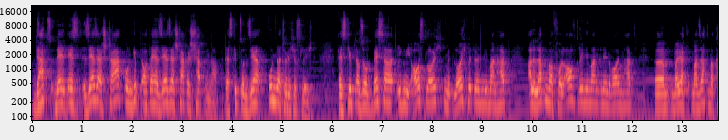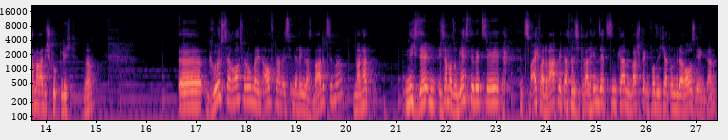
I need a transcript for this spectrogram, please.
der, hat der, der ist sehr, sehr stark und gibt auch daher sehr, sehr starke Schatten ab. Das gibt so ein sehr unnatürliches Licht. Es gibt also besser irgendwie ausleuchten mit Leuchtmitteln, die man hat. Alle Lampen mal voll aufdrehen, die man in den Räumen hat. Ähm, weil man sagt immer, Kamera, die schluckt Licht. Ne? Äh, größte Herausforderung bei den Aufnahmen ist in der Regel das Badezimmer. Man hat nicht selten, ich sag mal so ein Gäste-WC, zwei Quadratmeter, dass man sich gerade hinsetzen kann, ein Waschbecken vor sich hat und wieder rausgehen kann.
